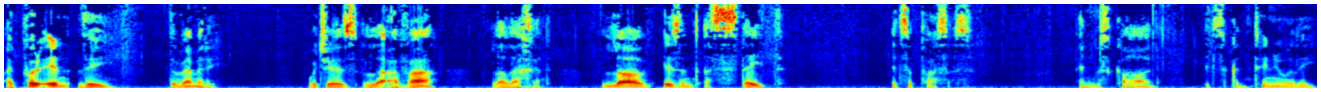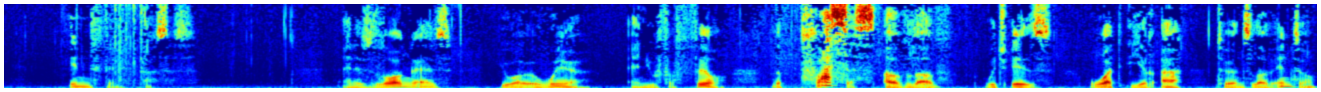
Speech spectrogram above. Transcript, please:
I put in the, the remedy which is la'ava lalechet. Love isn't a state, it's a process. And with God, it's a continually infinite process. And as long as you are aware and you fulfill the process of love, which is what yir'ah turns love into,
